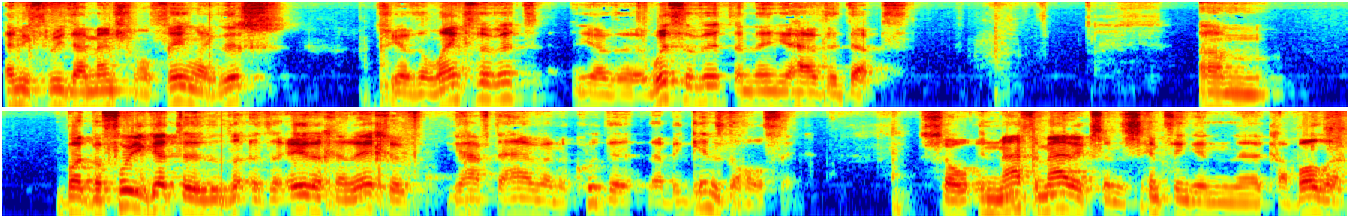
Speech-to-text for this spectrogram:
Any three-dimensional thing like this, so you have the length of it, you have the width of it, and then you have the depth. Um, but before you get to the, Erech and Rechev, you have to have an Akuda that begins the whole thing. So in mathematics, and the same thing in uh, Kabbalah,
